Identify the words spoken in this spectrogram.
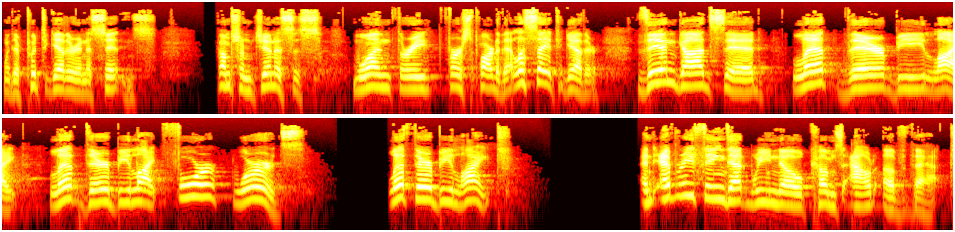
when they're put together in a sentence. It comes from Genesis 1 3, first part of that. Let's say it together. Then God said, Let there be light. Let there be light. Four words. Let there be light. And everything that we know comes out of that.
